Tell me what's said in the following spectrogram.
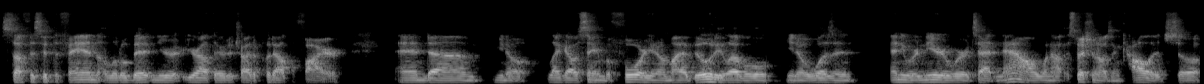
stuff has hit the fan a little bit and you're you're out there to try to put out the fire. And um, you know like i was saying before you know my ability level you know wasn't anywhere near where it's at now when i especially when i was in college. So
